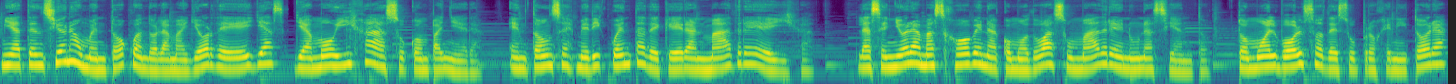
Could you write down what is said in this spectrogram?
Mi atención aumentó cuando la mayor de ellas llamó hija a su compañera. Entonces me di cuenta de que eran madre e hija. La señora más joven acomodó a su madre en un asiento, tomó el bolso de su progenitora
